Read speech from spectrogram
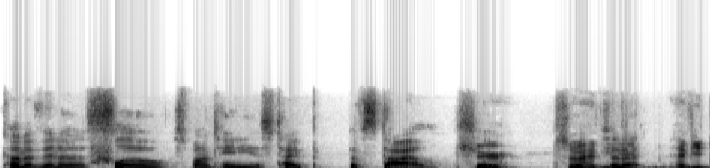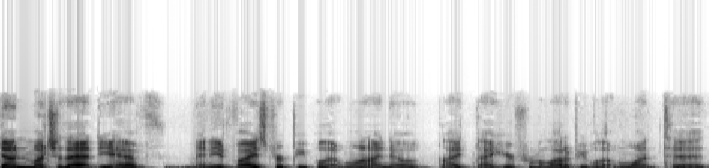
kind of in a flow, spontaneous type of style. Sure. So, so have so you that, have you done much of that? Do you have any advice for people that want? I know I, I hear from a lot of people that want to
